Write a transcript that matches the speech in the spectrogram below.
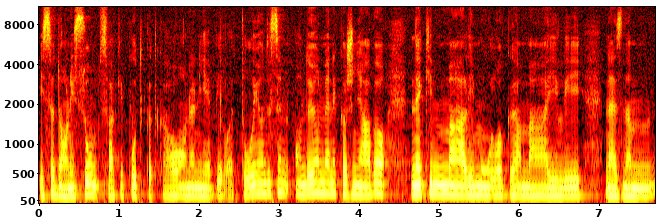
I sad oni su svaki put kad kao ona nije bila tu i onda, sam, onda je on mene kažnjavao nekim malim ulogama ili ne znam,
